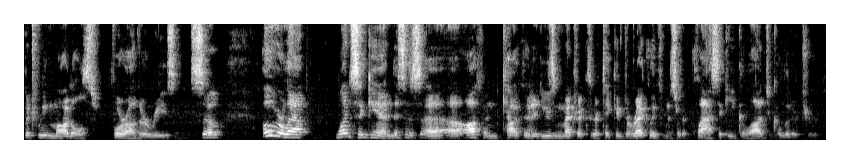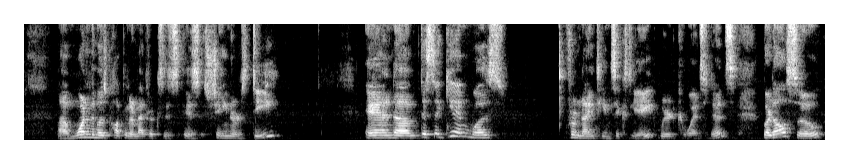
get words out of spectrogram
between models for other reasons. So overlap, once again, this is uh, uh often calculated using metrics that are taken directly from the sort of classic ecological literature. Um, one of the most popular metrics is, is Schoener's D, and um, this again was from 1968, weird coincidence, but also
